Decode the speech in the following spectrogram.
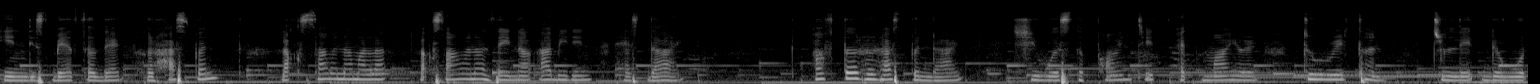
in this battle that her husband, Laksamana, Mala, Laksamana Zainal Abidin, has died. After her husband died, she was appointed admirer to return to lead the war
